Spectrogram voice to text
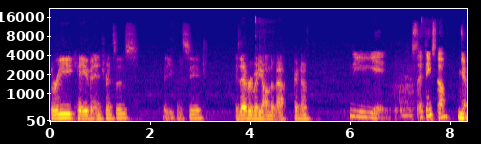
three cave entrances that you can see. Is everybody on the map right now? Yes, I think so. Yeah.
